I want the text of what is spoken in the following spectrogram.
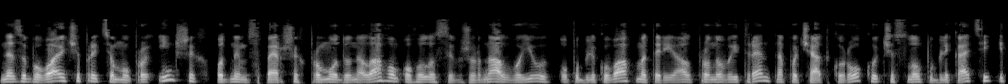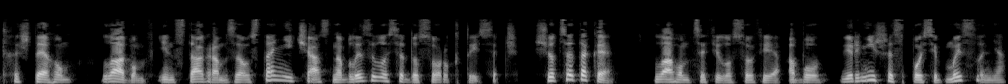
не забуваючи при цьому про інших. Одним з перших про моду на лагом оголосив журнал Вою, опублікував матеріал про новий тренд на початку року. Число публікацій під хештегом Лагом в інстаграм за останній час наблизилося до 40 тисяч. Що це таке? Лагом це філософія або, вірніше, спосіб мислення,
